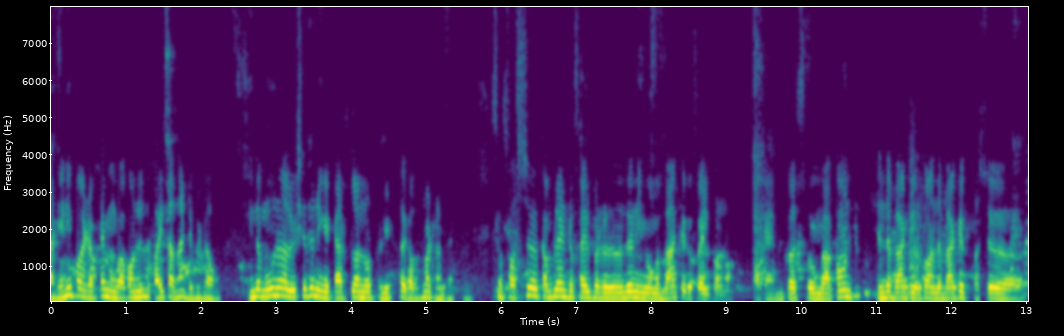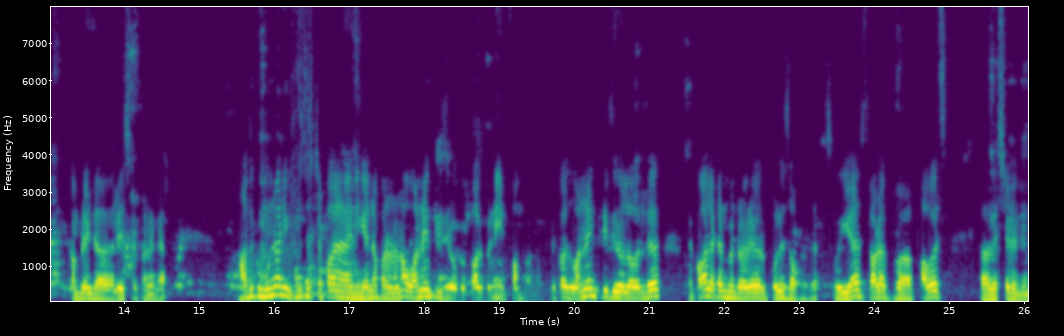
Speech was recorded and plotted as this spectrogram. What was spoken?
at any point of time உங்கள் அக்கௌண்ட்லேருந்து பைசா தான் டெபிட் ஆகும். இந்த மூணு நாலு விஷயத்தை நீங்கள் கேர்ஃபுல்லாக நோட் பண்ணிவிட்டு அதுக்கப்புறமா ட்ரான்சாக்ட் பண்ணுங்கள் ஸோ ஃபஸ்ட்டு கம்ப்ளைண்ட் ஃபைல் பண்ணுறது வந்து நீங்கள் உங்கள் பேங்க்குக்கு ஃபைல் பண்ணணும். ஓகே பிகாஸ் உங்கள் அக்கௌண்ட் எந்த பேங்க்கில் இருக்கோ அந்த பேங்க்குக்கு ஃபஸ்ட்டு கம்ப்ளைண்ட் ரெஜிஸ்டர் பண்ணுங்கள் அதுக்கு முன்னாடி ஃபஸ்ட்டு ஸ்டெப்பாக நீங்கள் என்ன பண்ணணும்னா ஒன் நைன் த்ரீ ஜீரோக்கு கால் பண்ணி இன்ஃபார்ம் பண்ணணும். பிகாஸ் ஒன் நைன் த்ரீ ஜீரோவில் வந்து கால் அட்டன் பண்ணுறவரே ஒரு police officer so has lot of powers வெஸ்டர்டுன்னு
